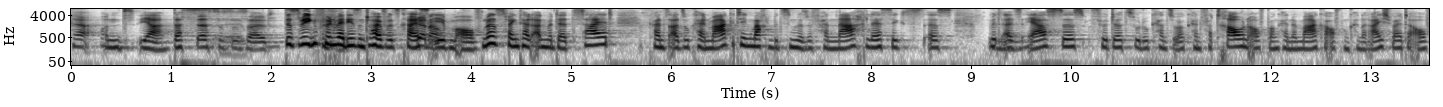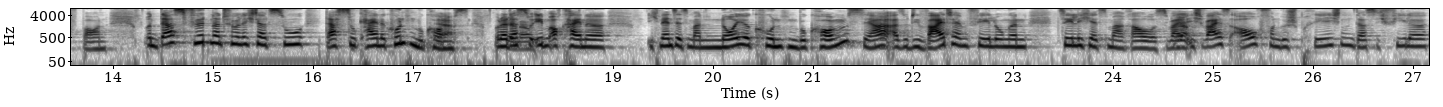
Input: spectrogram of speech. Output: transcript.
Ja. Und ja, das, Das ist es halt. Deswegen führen wir diesen Teufelskreis Genau. eben auf. Ne? Es fängt halt an mit der Zeit, kannst also kein Marketing machen, beziehungsweise vernachlässigst es mit als erstes, führt dazu, du kannst aber kein Vertrauen aufbauen, keine Marke aufbauen, keine Reichweite aufbauen. Und das führt natürlich dazu, dass du keine Kunden bekommst. Oder dass genau. du eben auch keine, ich nenne es jetzt mal neue Kunden bekommst, ja. Ja. Also die Weiterempfehlungen zähle ich jetzt mal raus, weil Ja. ich weiß auch von Gesprächen, dass sich viele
